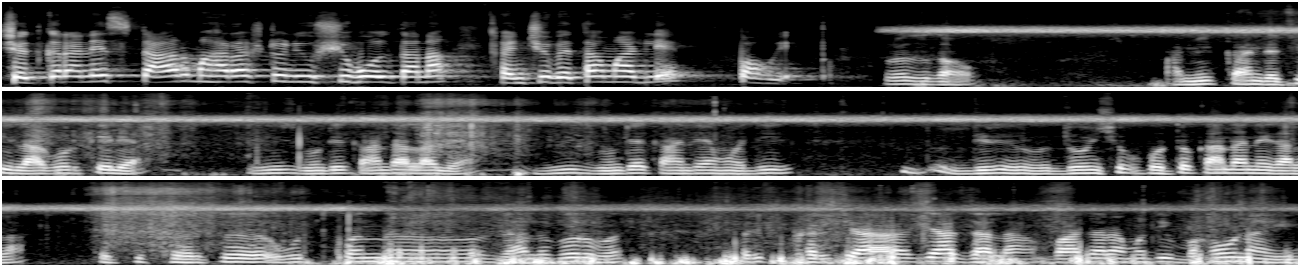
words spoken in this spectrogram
शेतकऱ्याने स्टार महाराष्ट्र न्यूजशी बोलताना त्यांची व्यथा मांडली आहे. पाहूयात. रसगाव. आम्ही कांद्याची लागवड केल्या वीस गुंठे कांदा लावल्या. वीस गुंठे कांद्यामध्ये दीड दोनशे पोतं कांदा निघाला. त्याची खर्च उत्पन्न झालं बरोबर तरी खर्चा जास्त झाला. बाजारामध्ये भाव नाही.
